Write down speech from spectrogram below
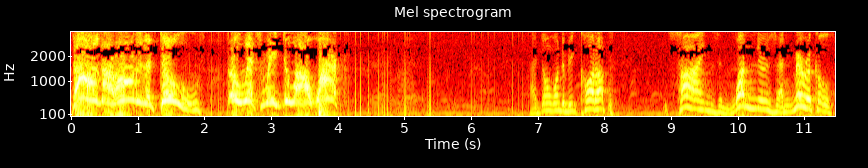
Those are only the tools through which we do our work. I don't want to be caught up in signs and wonders and miracles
